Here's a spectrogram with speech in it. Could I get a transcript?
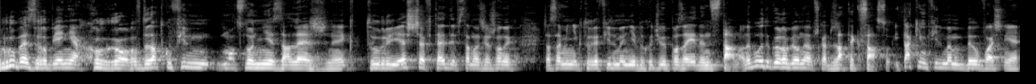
próbę zrobienia horroru. W dodatku film mocno niezależny, który jeszcze wtedy w Stanach Zjednoczonych czasami niektóre filmy nie wychodziły poza jeden stan. One były tylko robione na przykład dla Teksasu. I takim filmem był właśnie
